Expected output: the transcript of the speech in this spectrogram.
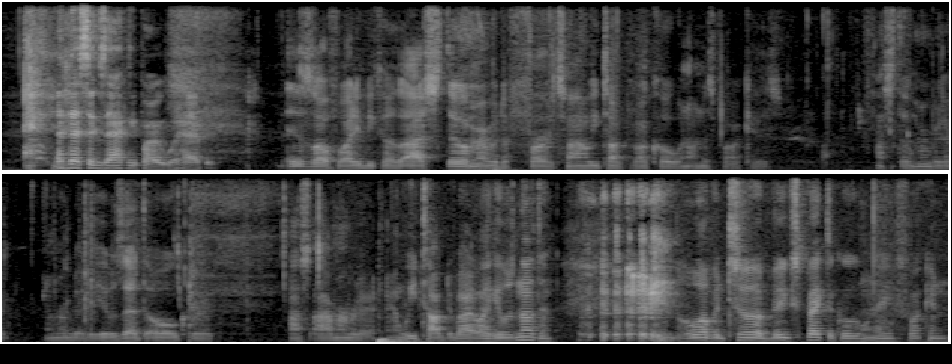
and that's exactly probably what happened. It's so funny because I still remember the first time we talked about COVID on this podcast. I still remember that. I remember that. It was at the old crib. I, I remember that. And we talked about it like it was nothing. Blew up into a big spectacle when they fucking.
